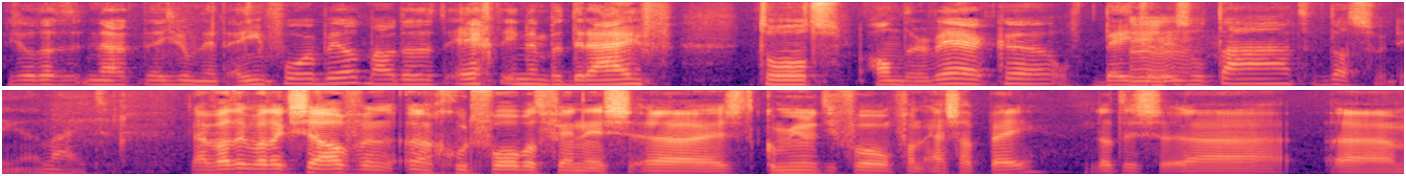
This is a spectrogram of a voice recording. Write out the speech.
Je, dat het, nou, je noemt net één voorbeeld... maar dat het echt in een bedrijf tot ander werken... of beter Mhm. resultaat, dat soort dingen leidt. Nou, wat, ik, wat ik zelf een, een goed voorbeeld vind is, eh, is het community forum van SAP. Dat is eh, ehm,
